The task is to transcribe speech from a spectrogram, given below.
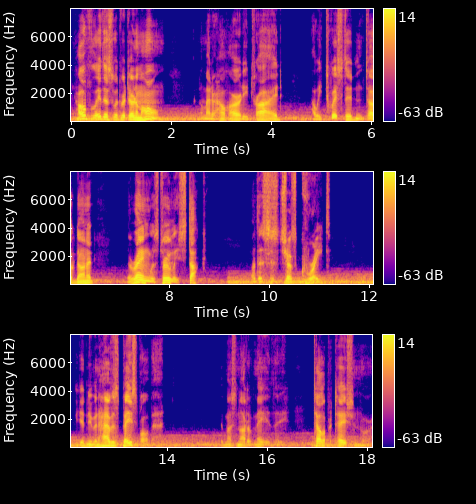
and hopefully this would return him home. But no matter how hard he tried, how he twisted and tugged on it, the ring was truly stuck. Oh, this is just great. He didn't even have his baseball bat. It must not have made the teleportation or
